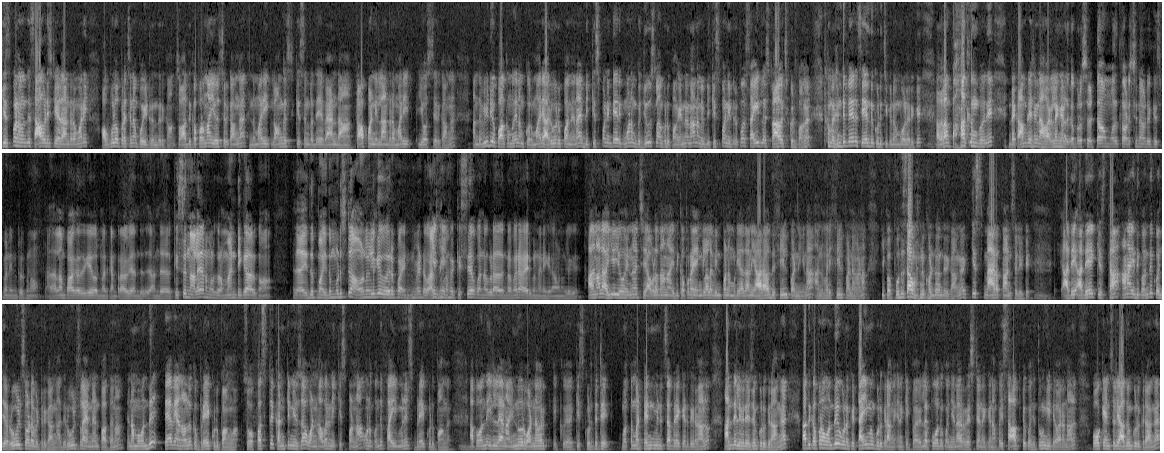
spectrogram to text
கிஸ் பண்ண வந்து சாவடிச்சிட்டியாடான்ற மாதிரி அவ்வளோ பிரச்சனை போயிட்டு இருந்திருக்கான் ஸோ அதுக்கப்புறம் தான் யோசிச்சிருக்காங்க. இந்த மாதிரி லாங்கஸ்ட் கிஸ்ன்றதே வேண்டாம். ஸ்டாப் பண்ணிடலான்ற மாதிரி யோசிச்சிருக்காங்க. அந்த வீடியோ பார்க்கும்போதே நமக்கு ஒரு மாதிரி அருவருப்பாக இருந்ததுன்னா இப்படி கிஸ் பண்ணிகிட்டே இருக்கும்போது நமக்கு ஜூஸ்லாம் கொடுப்பாங்க. என்னன்னா நம்ம இப்படி கிஸ் பண்ணிட்டு இருப்போம். சைடில் ஸ்ட்ரா வச்சு கொடுப்பாங்க. நம்ம ரெண்டு பேரும் சேர்ந்து குடிச்சிக்கணும் போல இருக்கு. அதெல்லாம் பார்க்கும்போது இந்த காம்படிஷனுக்கு நான் வரலங்க. அதுக்கப்புறம் ஸ்வெட் ஆகும்போது தொடச்சுன்னு அப்படியே கிஸ் பண்ணிட்டு இருக்கணும். அதெல்லாம் பார்க்கறதுக்கே ஒரு மாதிரி கன்றாவே இருந்தது. அந்த கிஸ்ஸுனாலே நம்மளுக்கு ரொமான்டிக்காக இருக்கும். இதை இது முடிச்சுட்டு அவனுங்களுக்கே வெறுப்பா. இனிமேட்டு வாழ்க்கையில் நம்ம கிஸ்ஸே பண்ணக்கூடாதுன்ற மாதிரி ஆயிருக்கும்னு நினைக்கிறேன் அவனுங்களுக்கு. அதனால ஐயோ என்னாச்சு? அவ்வளோதானா இதுக்கப்புறம் எங்களால் வின் பண்ண முடியாதான்னு யாராவது ஃபீல் பண்ணீங்கன்னா அந்த மாதிரி ஃபீல் பண்ண வேணாம். இப்போ புதுசாக ஒன்று கொண்டு வந்திருக்காங்க கிஸ் மேரத்தான் சொல்லிட்டு. அதே அதே கிஸ் தான். ஆனால் இதுக்கு வந்து கொஞ்சம் ரூல்ஸோட விட்டுருக்காங்க. அது ரூல்ஸ்லாம் என்னன்னு பார்த்தோன்னா நம்ம வந்து தேவையான அளவுக்கு பிரேக் கொடுப்பாங்களாம். ஸோ ஃபஸ்ட்டு கண்டினியூஸாக ஒன் ஹவர் நீ கிஸ் பண்ணால் உனக்கு வந்து ஃபைவ் மினிட்ஸ் பிரேக் கொடுப்பாங்க. அப்போ வந்து இல்லை நான் இன்னொரு ஒன் ஹவர் கிஸ் கொடுத்துட்டு மொத்தமாக டென் மினிட்ஸாக பிரேக் எடுத்துக்கிறனாலும் அந்த லிவரேஜும் கொடுக்குறாங்க. அதுக்கப்புறம் வந்து உனக்கு டைமும் கொடுக்குறாங்க. எனக்கு இப்போ இல்லை போதும் கொஞ்ச நேரம் ரெஸ்ட் எனக்கு. நான் போய் சாப்பிட்டு கொஞ்சம் தூங்கிட்டு வரனாலும் ஓகேன்னு சொல்லி அதுவும் கொடுக்குறாங்க.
